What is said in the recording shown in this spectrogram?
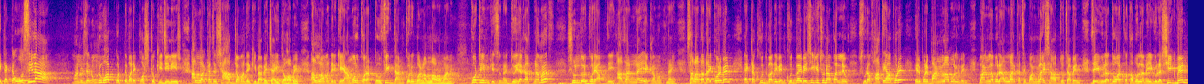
এটা একটা ওসিলা। মানুষ যেন অনুভব করতে পারে কষ্ট কি জিনিস? আল্লাহর কাছে সাহায্য আমাদের কীভাবে চাইতে হবে? আল্লাহ আমাদেরকে আমল করার তৌফিক দান করুক বলেন আল্লাহ আমি কঠিন কিছু নয়। দুই রাকাত নামাজ, সুন্দর করে আপনি আজান নাই, একামত নাই। সালাদ আদায় করবেন, একটা খুতবা দিবেন। খুতবায় বেশি কিছু না পারলেও সুরা ফাতেহা পড়ে, এরপরে বাংলা বলবেন। বাংলা বলে আল্লাহর কাছে বাংলায় সাহায্য চাবেন। যেইগুলো দোয়ার কথা বললাম, এইগুলো শিখবেন,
